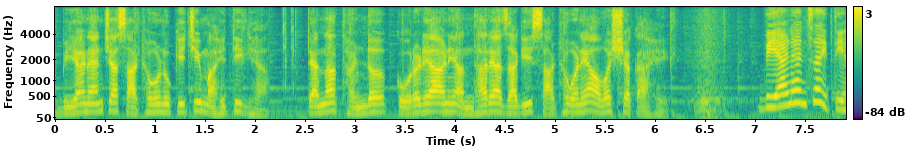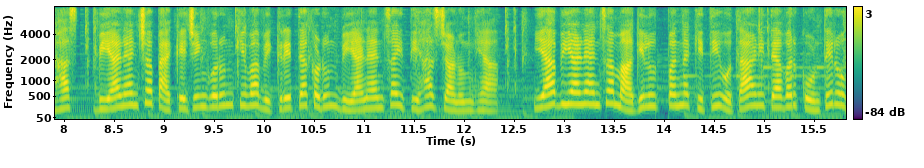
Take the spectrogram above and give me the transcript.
बियाण्यांच्या साठवणुकीची माहिती घ्या. त्यांना थंड कोरड्या आणि अंधाऱ्या जागी साठवणे आवश्यक आहे. बियाण्यांचा इतिहास बियाण्यांच्या पॅकेजिंगवरून किंवा विक्रेत्याकडून बियाण्यांचा इतिहास जाणून घ्या. या बियाण्यांचा मागील उत्पन्न किती होता आणि त्यावर कोणते रोग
